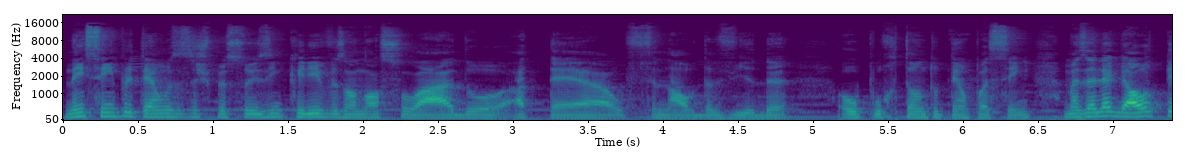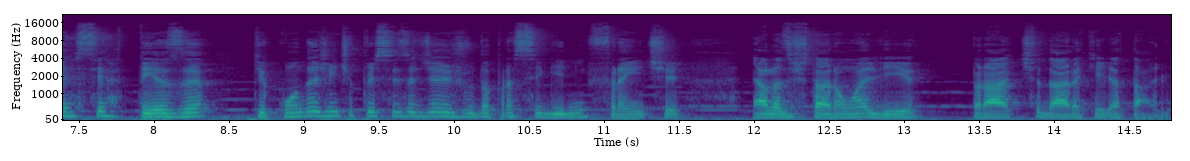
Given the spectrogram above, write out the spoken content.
Nem sempre temos essas pessoas incríveis ao nosso lado até o final da vida, ou por tanto tempo assim, mas é legal ter certeza que quando a gente precisa de ajuda para seguir em frente, elas estarão ali para te dar aquele atalho.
